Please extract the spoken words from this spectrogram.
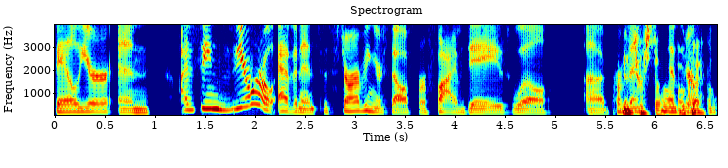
failure. And I've seen zero evidence that starving yourself for five days will uh, prevent cancer Okay. from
